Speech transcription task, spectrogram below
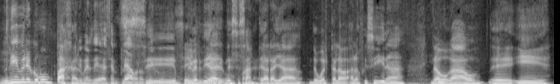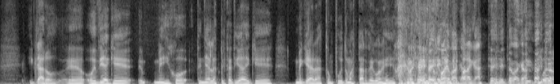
Libre como un pájaro. Primer día de desempleado, ¿no? Sí, primer día de cesante, ahora ya de vuelta a la, oficina de abogados eh, y y claro, eh, hoy día que eh, mi hijo tenía la expectativa de que me quedara hasta un poquito más tarde con ellos. para acá. Bueno,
